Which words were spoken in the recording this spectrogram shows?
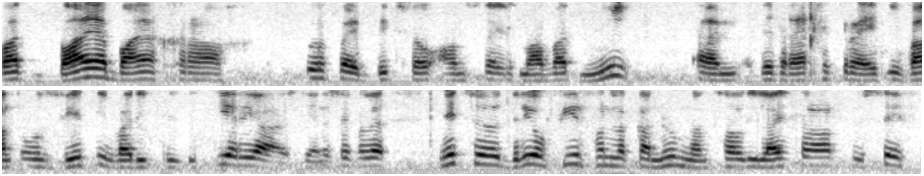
wat baie baie graag ook by wil aansluit maar wat nie um, dit reg gekry het nie want ons weet nie wat die kriteria is nie en as ek hulle net so 3 of 4 van hulle kan noem dan sal die luisteraars besef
